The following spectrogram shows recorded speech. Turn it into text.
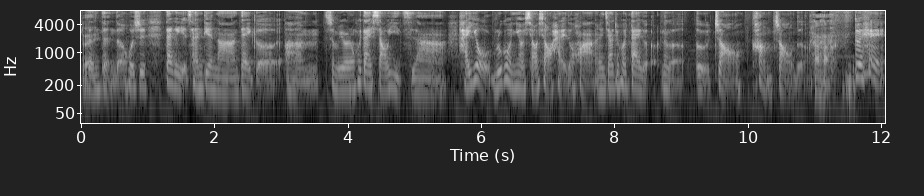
等等的，或是带个野餐垫啊，带个嗯什么，有人会带小椅子啊，还有如果你有小小孩的话，人家就会带个那个耳罩抗噪的，哈哈，对。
